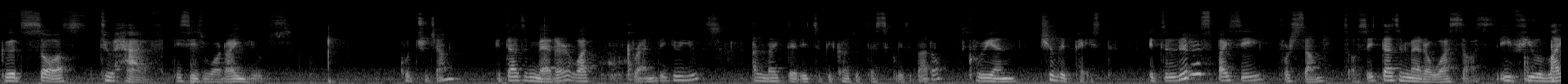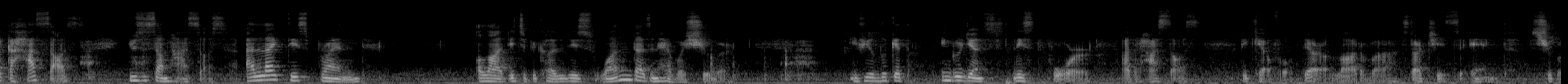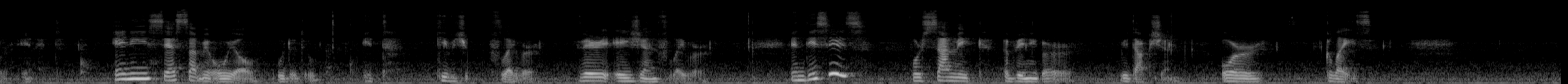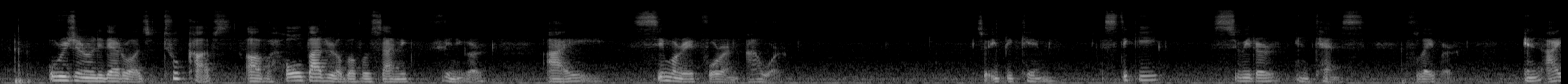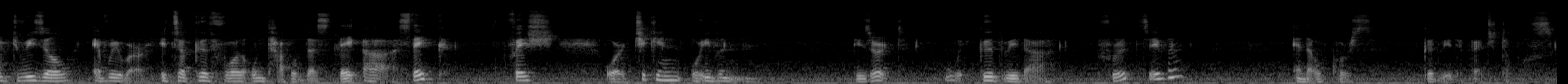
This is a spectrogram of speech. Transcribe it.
good sauce to have. This is what I use. Gochujang. It doesn't matter what brand you use. I like that it's because of the squeeze bottle. Korean chili paste. It's a little spicy for some sauce. It doesn't matter what sauce. If you like a hot sauce, use some hot sauce. I like this brand a lot. It's because this one doesn't have a sugar. If you look at ingredients list for other hot sauce, be careful. There are a lot of uh, starches and sugar in it. Any sesame oil would do. It gives you flavor, very Asian flavor. And this is balsamic vinegar reduction or glaze. Originally there was two cups of a whole bottle of balsamic vinegar. I simmer it for an hour. So it became sticky, sweeter, intense flavor. And I drizzle everywhere. It's a good for on top of the steak, uh, steak, fish, or chicken, or even dessert. Good with uh, fruits even. And of course, good with vegetables.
